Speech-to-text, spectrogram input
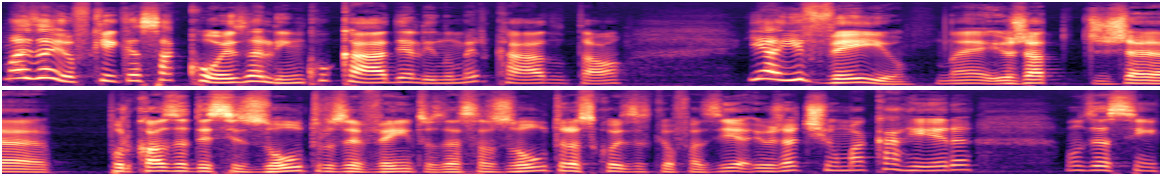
Mas aí eu fiquei com essa coisa ali encucada e ali no mercado tal. E aí veio, né? Eu já, já, por causa desses outros eventos, dessas outras coisas que eu fazia, eu já tinha uma carreira, vamos dizer assim,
